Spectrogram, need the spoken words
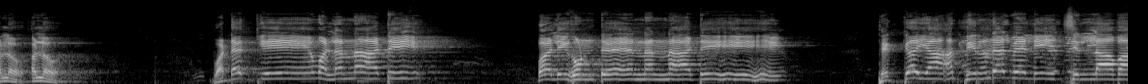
ஹலோ ஹலோ. வடக்கே வளநாடு வழிகொண்ட நன்னாடு. தெக்கையா திருநெல்வேலி சில்லாவா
